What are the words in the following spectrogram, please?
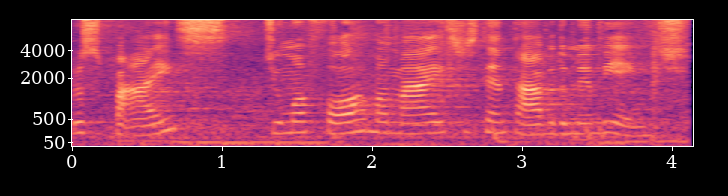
para os pais, de uma forma mais sustentável do meio ambiente.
